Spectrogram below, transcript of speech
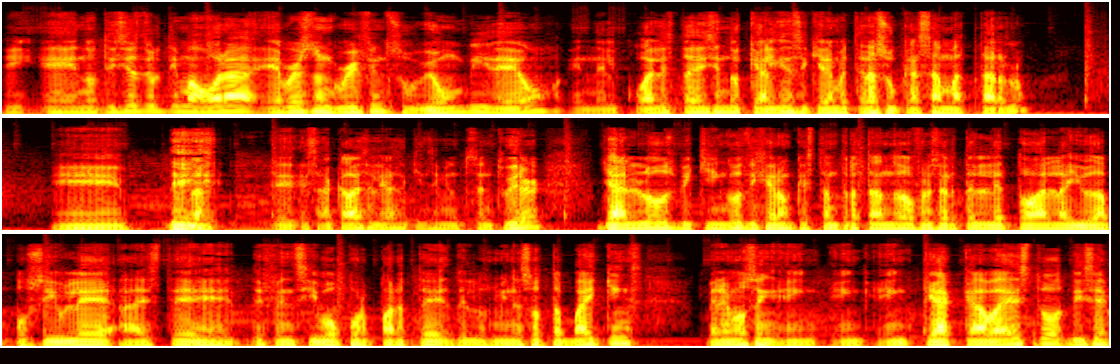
Sí, eh, noticias de última hora, Everson Griffin subió un video en el cual está diciendo que alguien se quiere meter a su casa a matarlo. Eh, De- las- eh, acaba de salir hace 15 minutos en Twitter. Ya los vikingos dijeron que están tratando de ofrecerte toda la ayuda posible a este defensivo por parte de los Minnesota Vikings. Veremos en, en- en- en qué acaba esto. Dice,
